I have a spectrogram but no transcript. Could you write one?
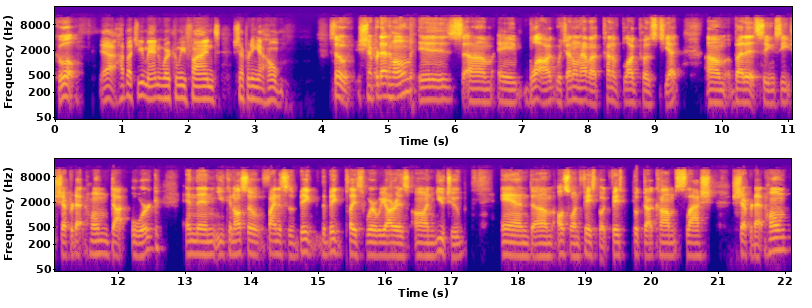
Cool. Yeah. How about you, man? Where can we find Shepherding at Home? So, Shepherd at Home is um, a blog, which I don't have a ton of blog posts yet, um, but it's so you can see shepherdathome.org. And then you can also find us the big, the big place where we are is on YouTube and um, also on Facebook, facebook.com slash shepherd at home.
